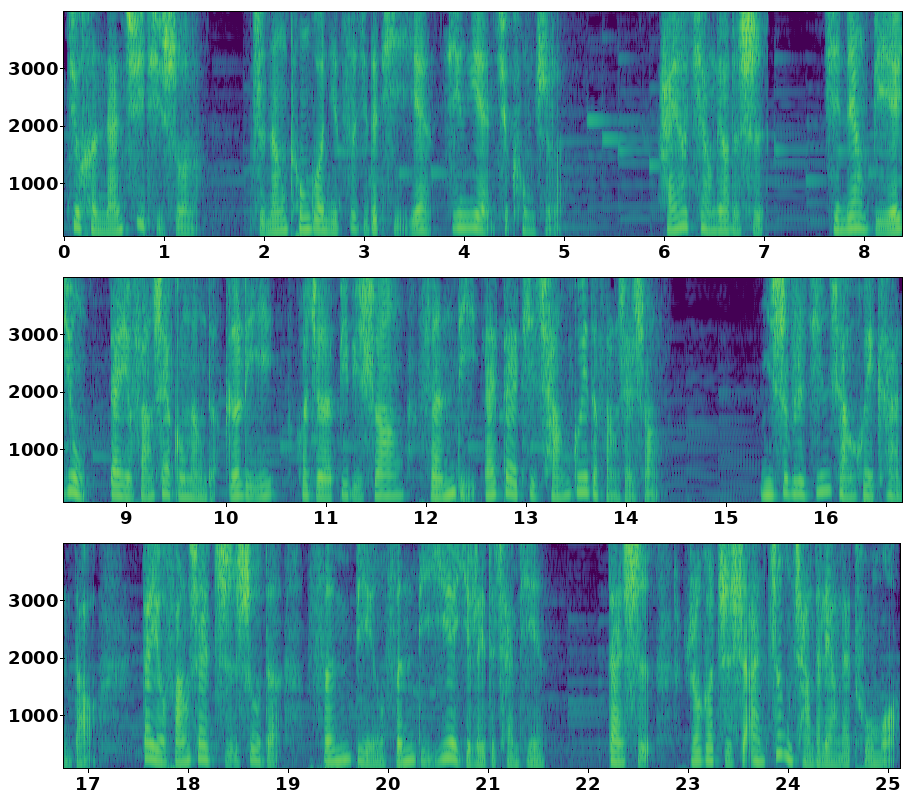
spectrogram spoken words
就很难具体说了，只能通过你自己的体验经验去控制了。还要强调的是，尽量别用带有防晒功能的隔离。或者 BB 霜、粉底来代替常规的防晒霜，你是不是经常会看到带有防晒指数的粉饼、粉底液一类的产品？但是如果只是按正常的量来涂抹，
